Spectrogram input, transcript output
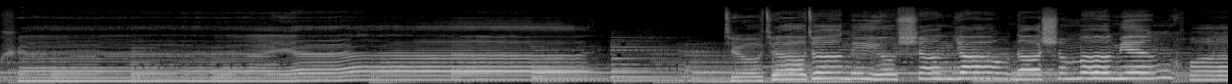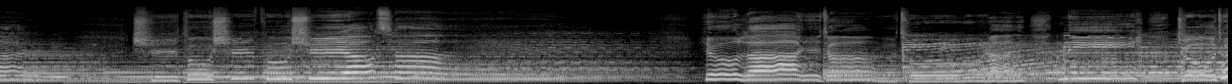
孩，丢掉的你又想要拿什么缅怀？是不是不需要猜？又来的突然，你就对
